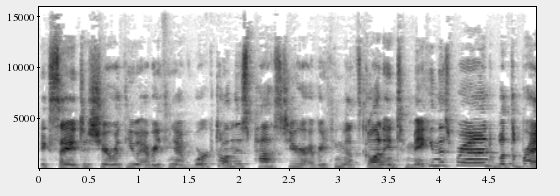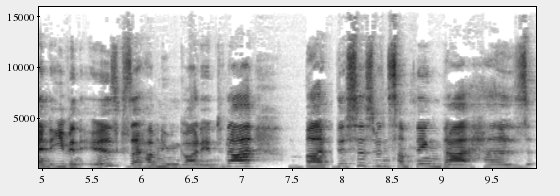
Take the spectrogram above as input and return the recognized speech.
excited to share with you everything I've worked on this past year, everything that's gone into making this brand, what the brand even is because I haven't even gone into that. But this has been something that has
